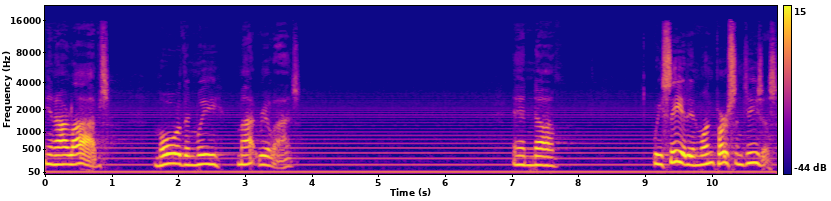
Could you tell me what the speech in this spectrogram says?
in our lives more than we might realize. And, uh, we see it in one person, Jesus.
